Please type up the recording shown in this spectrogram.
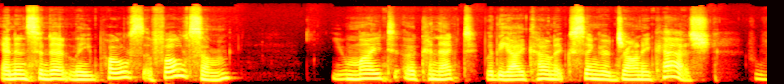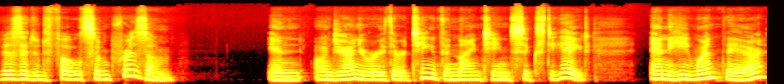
and incidentally, Folsom, you might uh, connect with the iconic singer Johnny Cash, who visited Folsom Prison in on January 13th in 1968. And he went there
